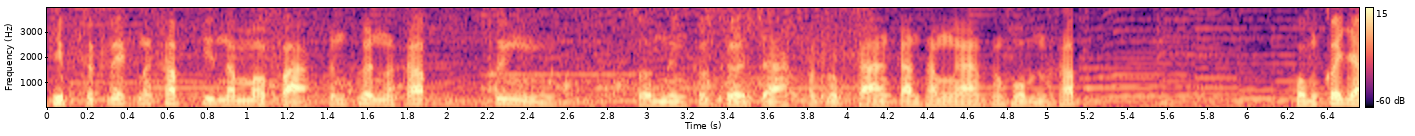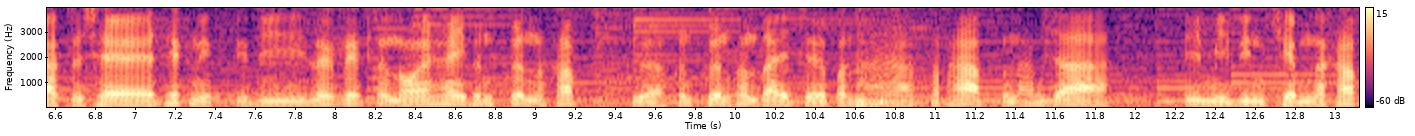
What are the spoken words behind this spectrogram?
คลิปเล็กๆนะครับที่นำมาฝากเพื่อนๆนะครับ ซึ่งส่วนหนึ่งก็เกิดจากประสบการณ์การทำงานของผมนะครับ ผมก็อยากจะแชร์เทคนิคดีๆเล็ก ๆ น้อยๆให้เพื่อนๆนะครับเผื่อเพื่อนๆท่านใดเจอปัญหาสภาพสนามหญ้าที่มีดินเค็มนะครับ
